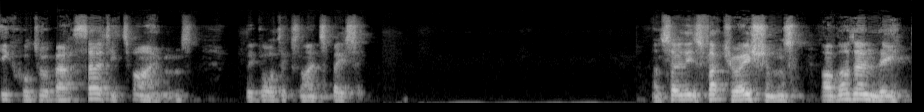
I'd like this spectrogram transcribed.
equal to about 30 times the vortex line spacing. And so these fluctuations are not only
